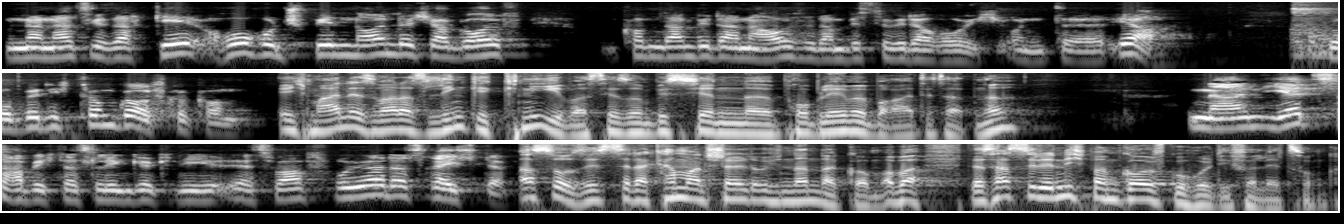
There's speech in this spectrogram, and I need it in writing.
Und dann hat sie gesagt, geh hoch und spiel neun Löcher Golf, komm dann wieder nach Hause, dann bist du wieder ruhig. Und äh, ja, so bin ich zum Golf gekommen. Ich meine, es war das linke Knie, was dir so ein bisschen äh, Probleme bereitet hat, ne? Nein, jetzt habe ich das linke Knie. Es war früher das rechte. Ach so, siehst du, da kann man schnell durcheinander kommen. Aber das hast du dir nicht beim Golf geholt, die Verletzung.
